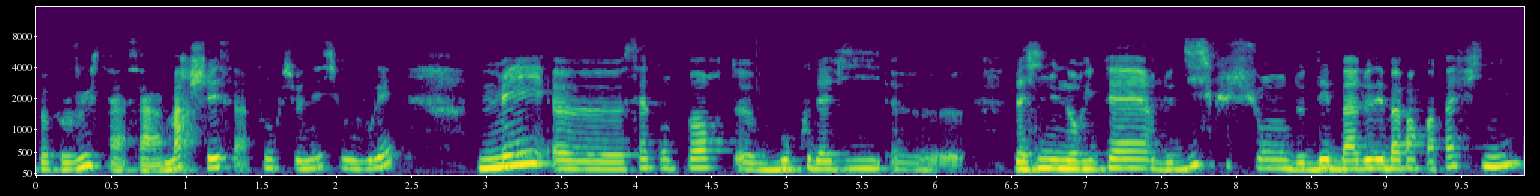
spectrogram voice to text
peuple juif. Ça, a marché, ça a fonctionné, si vous voulez, mais euh, ça comporte beaucoup d'avis, euh, minoritaires, de discussions, de débats, de débats parfois pas finis.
